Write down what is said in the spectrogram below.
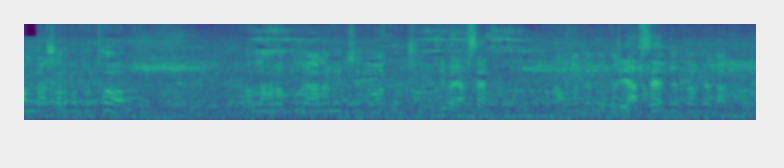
আমরা সর্বপ্রথম আল্লাহ রাব্বুল আলমীর কাছে দোয়া করছি। জি ভাই আসছেন? আল্লাহ যেন তাকে জি, আসছেন? দরজা দান করে।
